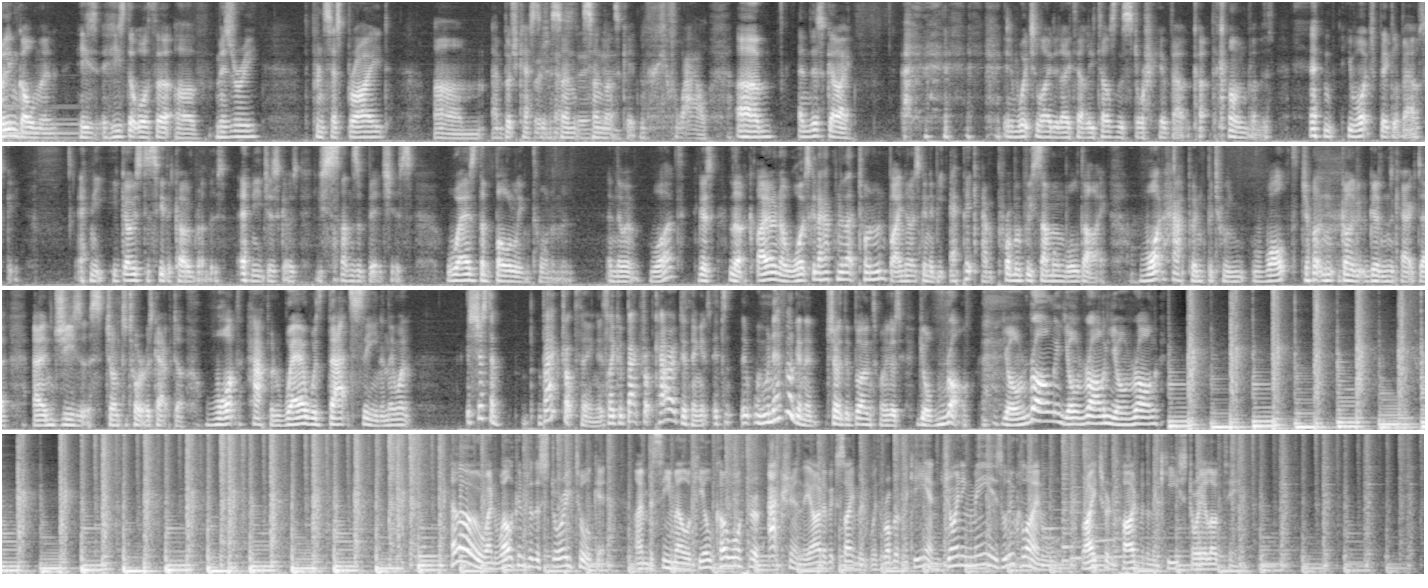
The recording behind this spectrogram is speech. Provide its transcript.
William Goldman. He's he's the author of Misery, The Princess Bride, um, and Butch Cassidy, Butch the Sun, Sundance Kid. wow. Um, and this guy, in which lie did I tell? He tells the story about Cut the Coen Brothers, and he watched Big Lebowski, and he, he goes to see the Coen Brothers, and he just goes, "You sons of bitches, where's the bowling tournament?" And they went, "What?" He goes, "Look, I don't know what's going to happen to that tournament, but I know it's going to be epic, and probably someone will die." What happened between Walt, John Goodman's character, and Jesus, John Turturro's character? What happened? Where was that scene? And they went, "It's just a backdrop thing. It's like a backdrop character thing. It's it's it, we were never gonna show the bowling tournament." He goes, "You're wrong. You're wrong. You're wrong. You're wrong." Hello and welcome to the Story Toolkit. I'm Basim El Wakil, co-author of Action: The Art of Excitement with Robert McKee, and joining me is Luke Lionel, writer and part of the McKee Storylogue team.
